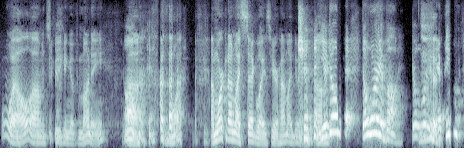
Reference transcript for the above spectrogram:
Well, um, speaking of money. Oh, uh, okay. I'm working on my segues here. How am I doing? Um, You're doing good. Don't worry about it. Don't worry. people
